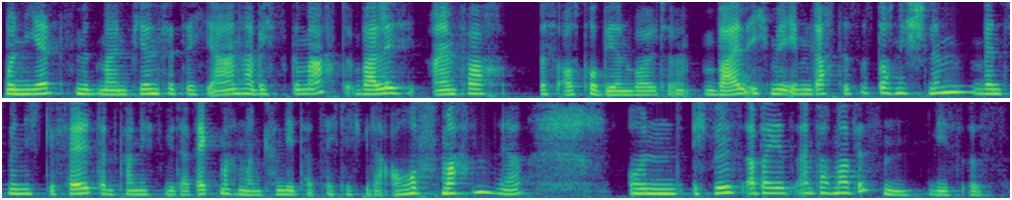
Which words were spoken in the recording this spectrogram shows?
Und jetzt mit meinen 44 Jahren habe ich es gemacht, weil ich einfach es ausprobieren wollte, weil ich mir eben dachte, es ist doch nicht schlimm, wenn es mir nicht gefällt, dann kann ich es wieder wegmachen. Man kann die tatsächlich wieder aufmachen, ja. Und ich will es aber jetzt einfach mal wissen, wie es ist.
